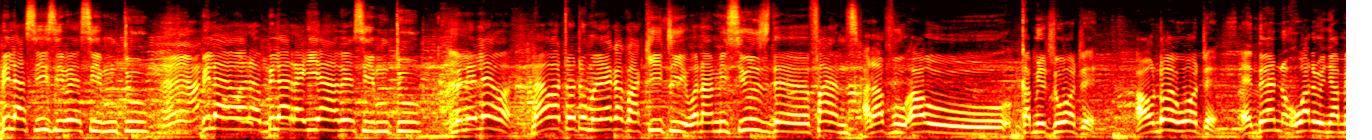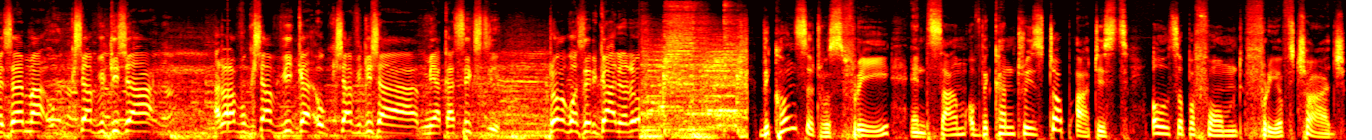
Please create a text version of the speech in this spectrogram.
Bila sisi we si mtu, bila, wara, bila raia we si mtu, umeelewa? Na watoto umeweka kwa kiti wana misuse the funds, alafu au community wote aondoe wote, and then wale wenye amesema ukishafikisha alafu ukishafika ukishafikisha miaka 60 toka kwa serikali. The concert was free and some of the country's top artists also performed free of charge.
